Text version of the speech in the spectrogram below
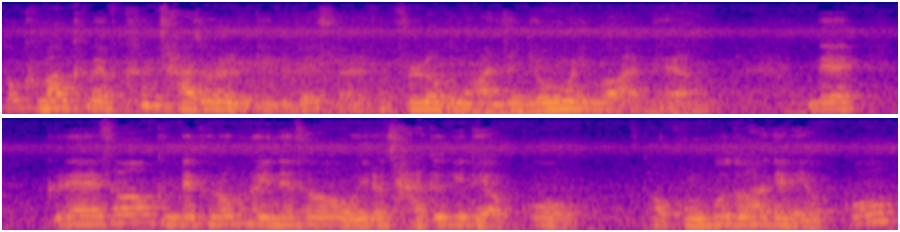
또 그만큼의 큰 좌절을 느끼기도 했어요. 그래서 블로그는 완전 요물인 것 같아요. 근데 그래서 근데 그럼으로 인해서 오히려 자극이 되었고 더 공부도 하게 되었고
